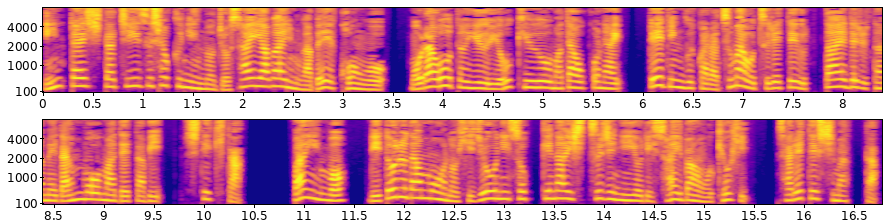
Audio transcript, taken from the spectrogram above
引退したチーズ職人のジョサイアバインがベーコンをもらおうという要求をまた行い、レーディングから妻を連れて訴え出るため断毛まで旅してきた。バインも、リトルダンモーの非常にそっけない出自により裁判を拒否されてしまった。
